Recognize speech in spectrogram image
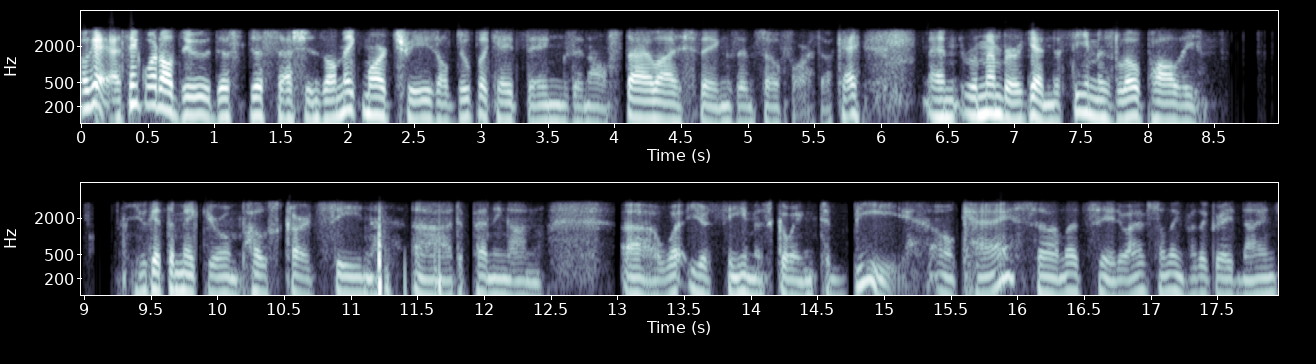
Okay, I think what I'll do this this session is I'll make more trees, I'll duplicate things, and I'll stylize things and so forth. Okay, and remember again, the theme is low poly. You get to make your own postcard scene uh, depending on uh, what your theme is going to be. Okay, so let's see. Do I have something for the grade nines?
